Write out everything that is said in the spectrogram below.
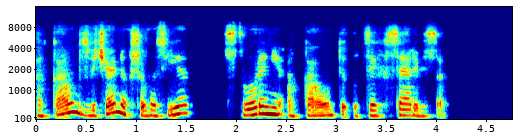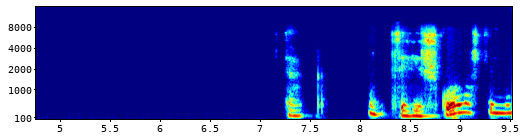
Аккаунт, звичайно, якщо у вас є створені аккаунти у цих сервісах. Так, ну, це є школа, що є.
